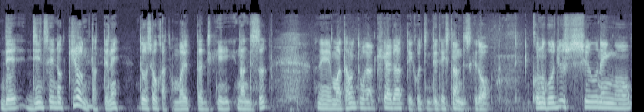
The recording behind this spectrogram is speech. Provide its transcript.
で人生の岐路に立ってねどうしようかと思った時期なんです。でまあたまたま機会があってこっちに出てきたんですけどこの50周年を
